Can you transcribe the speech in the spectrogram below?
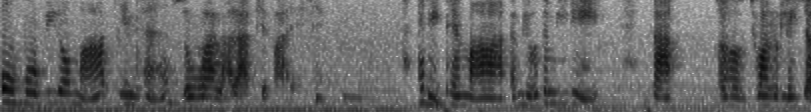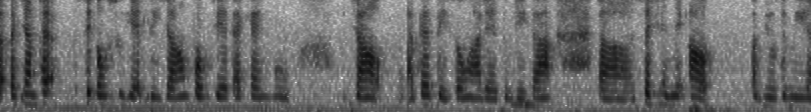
ပုံမှုပြီးတော့မှပြင်းထန်ဆိုးဝါးလာတာဖြစ်ပါတယ်ရှင်။အဲ့ဒီထဲမှာအမျိုးသမီးတွေကအော်ကျမတို့လေကြောင်းအကြံဖက်စစ်အုပ်စုရဲ့လေကြောင်းပုံကျဲတိုက်ခိုက်မှုကြောင့်အသက်သေဆုံးရတဲ့သူတွေကအာဆက်ရှင်နှစ်အောက် အမျိုးသမီးက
